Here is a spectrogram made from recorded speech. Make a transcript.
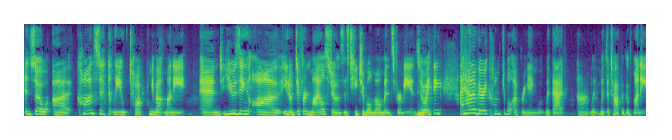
And so, uh, constantly talking about money and using uh, you know different milestones as teachable moments for me and so mm-hmm. i think i had a very comfortable upbringing with that uh, with, with the topic of money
